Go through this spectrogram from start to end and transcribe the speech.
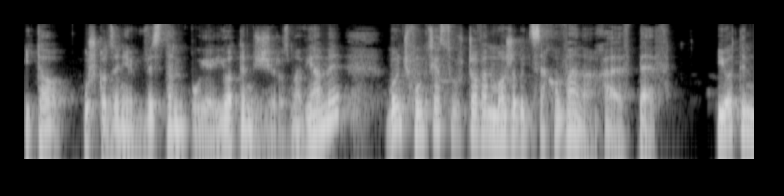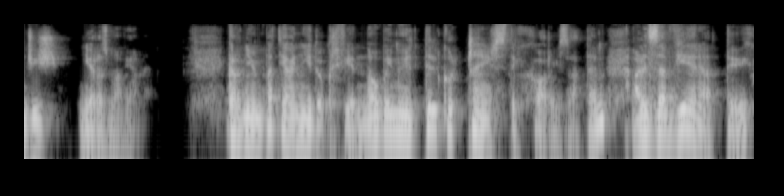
i to uszkodzenie występuje i o tym dziś rozmawiamy, bądź funkcja skurczowa może być zachowana HF-PEF i o tym dziś nie rozmawiamy. Kardiomiopatia niedokrwienna obejmuje tylko część z tych chorych zatem, ale zawiera tych,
